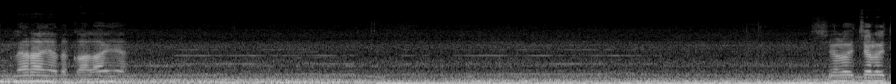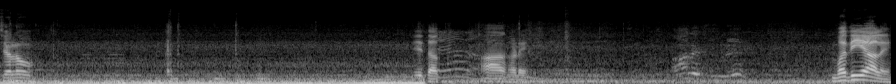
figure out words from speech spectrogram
ਨੀਲਾ ਰਾਜਾ ਤਾਂ ਕਾਲਾ ਆ ਚਲੋ ਚਲੋ ਚਲੋ। ਇਹ ਤਾਂ ਆ ਖੜੇ। ਵਧੀਆ ਵਾਲੇ।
